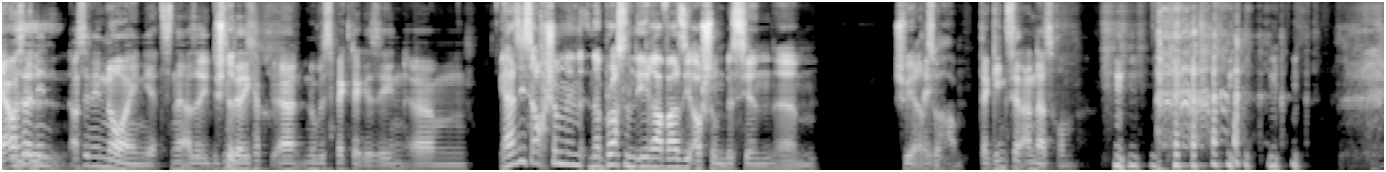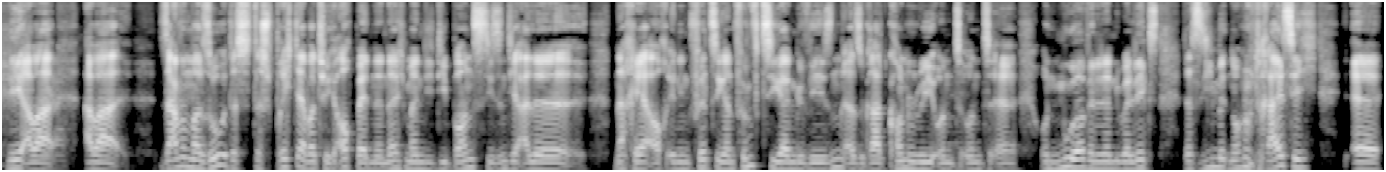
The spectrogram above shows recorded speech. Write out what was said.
ja, außer, äh, den, außer den neuen jetzt, ne? Also ich habe ja nur bis Spectre gesehen. Ähm, ja, sie ist auch schon in, in der Brosnan-Ära war sie auch schon ein bisschen ähm, schwerer da, zu haben. Da ging es dann andersrum. nee, aber, ja. aber sagen wir mal so, das, das spricht ja aber natürlich auch Bände, ne? Ich meine, die, die Bonds, die sind ja alle nachher auch in den 40ern, 50ern gewesen, also gerade Connery und, mhm. und, äh, und Moore, wenn du dann überlegst, dass sie mit 39 äh,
